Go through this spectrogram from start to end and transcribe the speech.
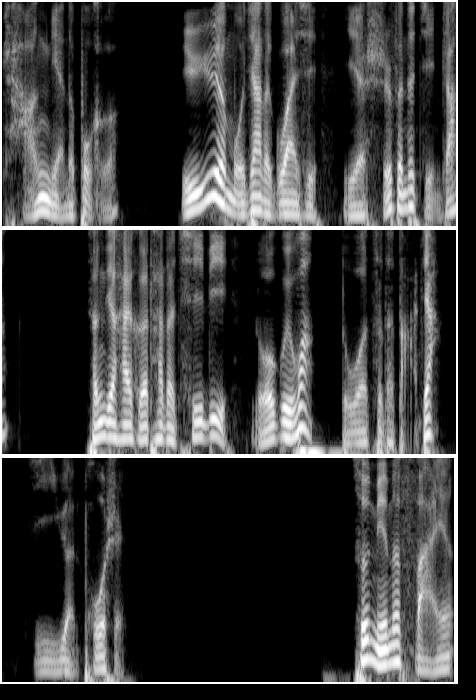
常年的不和。与岳母家的关系也十分的紧张，曾经还和他的七弟罗贵旺多次的打架，积怨颇深。村民们反映，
